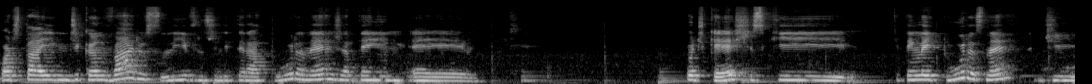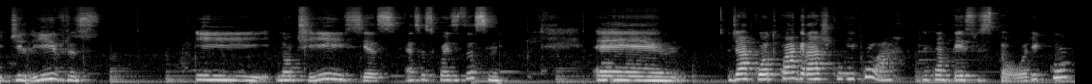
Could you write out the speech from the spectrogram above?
pode estar aí indicando vários livros de literatura, né? Já tem é, podcasts que, que tem leituras, né? De, de livros e notícias, essas coisas assim. É, de acordo com a grade curricular, um contexto histórico,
